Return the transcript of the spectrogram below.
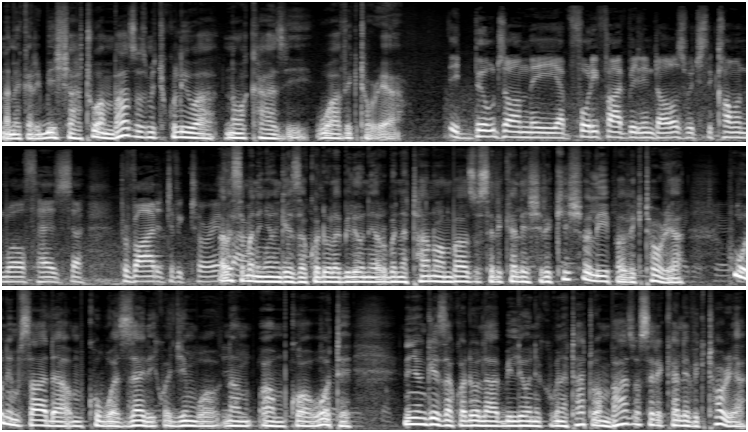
na amekaribisha hatua ambazo zimechukuliwa na wakazi wa Victoria. It builds on the uh, $45 billion which the Commonwealth has uh, provided to Victoria. Amesema ni nyongeza kwa dola bilioni 45 ambazo serikali ya shirikisho iliipa Victoria. Huu ni msaada mkubwa zaidi kwa jimbo na mkoa wote. Ni nyongeza kwa dola bilioni 13 ambazo serikali ya Victoria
